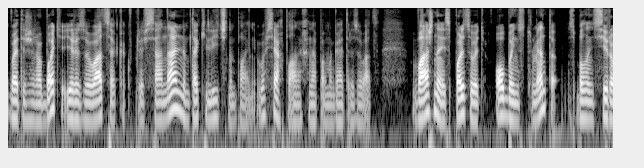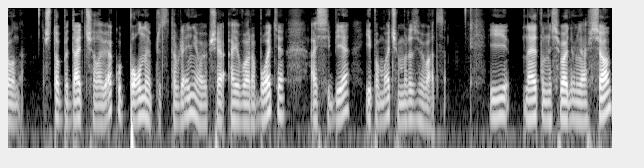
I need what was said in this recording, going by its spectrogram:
в этой же работе и развиваться как в профессиональном, так и личном плане. Во всех планах она помогает развиваться. Важно использовать оба инструмента сбалансированно, чтобы дать человеку полное представление вообще о его работе, о себе и помочь ему развиваться. И на этом на сегодня у меня все.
